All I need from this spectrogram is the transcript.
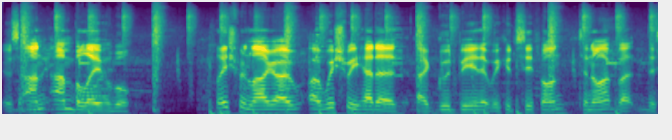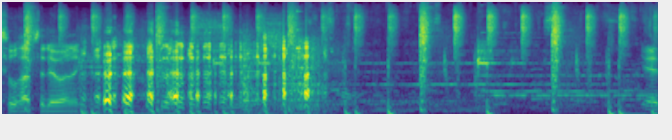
It was un- unbelievable. Leishman Lager, I, I wish we had a, a good beer that we could sip on tonight, but this will have to do, I think. Yeah,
